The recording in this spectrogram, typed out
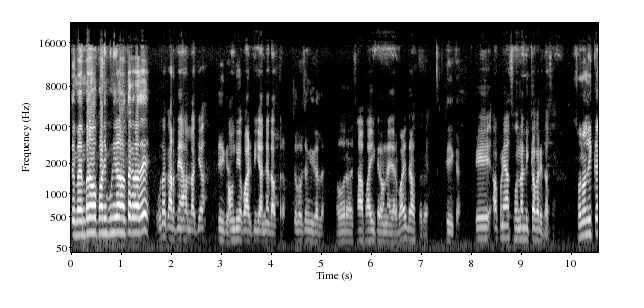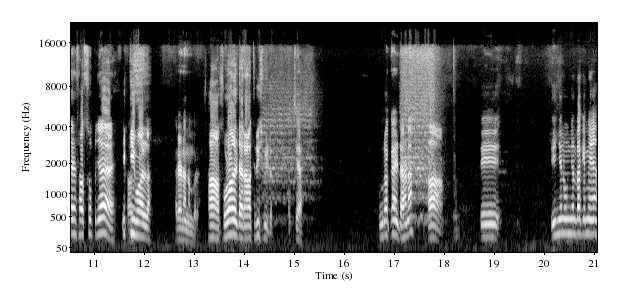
ਤੇ ਮੈਂਬਰਾਂ ਨੂੰ ਪਾਣੀ ਪੂਣੀ ਵਾਲਾ ਹੱਲ ਤਾਂ ਕਰਾ ਦੇ। ਉਹਦਾ ਕਰਦੇ ਆ ਹੱਲ ਅੱਜ। ਠੀਕ ਹੈ। ਆਉਂਦੀ ਆ ਪਾਰਟੀ ਜਾਂਦੇ ਆ ਦਫ਼ਤਰ। ਚਲੋ ਚੰਗੀ ਗੱਲ ਹੈ। ਹੋਰ ਸਫ਼ਾਈ ਕਰਾਉਣਾ ਯਾਰ ਬਾਹਲੇ ਦਰਖਤ ਹੋ ਰਿਹਾ ਠੀਕ ਹੈ। ਤੇ ਆਪਣੇ ਆ ਸੋਨਾਲੀਕਾ ਬਾਰੇ ਦੱਸ। ਸੋਨਾਲੀਕਾ ਇਹ 750 ਹੈ 21 ਮਾਡਲ। ਹਰਿਆਣਾ ਨੰਬਰ। ਹਾਂ 16 ਵਾਲੇ ਟਾਇਰਾਂ ਵਾਲਾ 3 ਸਪੀਡ ਅੱਛਾ। ਪੂਰਾ ਘੰਟਾ ਹਨਾ? ਹਾਂ। ਤੇ ਇੰਜਨ ਉਂਜਨ ਦਾ ਕਿਵੇਂ ਆ?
